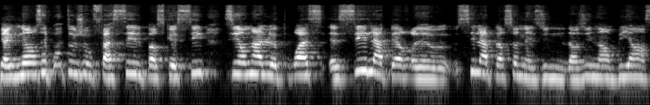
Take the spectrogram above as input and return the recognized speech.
Ben non, c'est pas toujours facile parce que si, si on a le poids, si la, euh, si la personne est une, dans une ambiance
